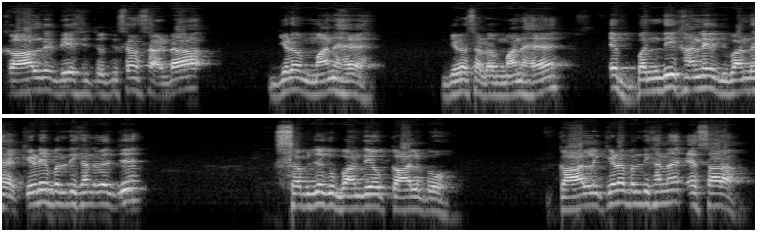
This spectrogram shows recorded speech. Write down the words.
ਕਾਲ ਦੇ ਦੇਸ਼ ਵਿੱਚੋਂ, ਜਿਸ ਤਰ੍ਹਾਂ ਸਾਡਾ ਜਿਹੜਾ ਮਨ ਹੈ, ਜਿਹੜਾ ਸਾਡਾ ਮਨ ਹੈ ਇਹ ਬੰਦੀਖਾਨੇ ਵਿੱਚ ਬੰਦ ਹੈ। ਕਿਹੜੇ ਬੰਦੀਖਾਨੇ ਵਿੱਚ ਸਭ ਜਗ ਬੰਦਿਓ ਕਾਲ ਕੋ। ਕਾਲ ਨੇ ਕਿਹੜਾ ਬੰਦੀਖਾਨਾ? ਇਹ ਸਾਰਾ।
